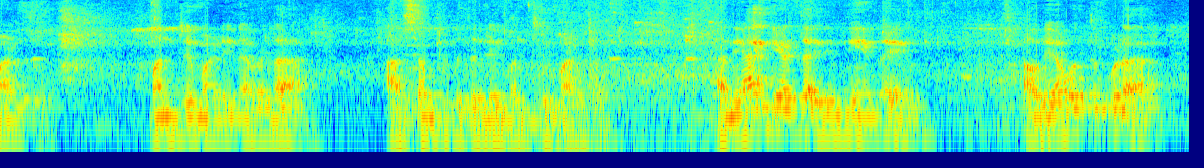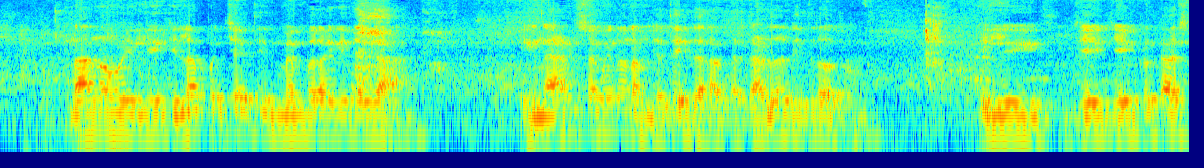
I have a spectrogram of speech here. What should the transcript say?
ಮಾಡಿದ್ರು. ಮಂತ್ರಿ ಮಾಡಿ ನಾವೆಲ್ಲ ಆ ಸಂಪುಟದಲ್ಲಿ ಮಂತ್ರಿ ಮಾಡಿದ್ರು ನಾನು ಯಾಕೆ ಹೇಳ್ತಾ ಇದ್ದೀನಿ ಅಂದರೆ, ಅವ್ರು ಯಾವತ್ತೂ ಕೂಡ ನಾನು ಇಲ್ಲಿ ಜಿಲ್ಲಾ ಪಂಚಾಯತಿ ಮೆಂಬರ್ ಆಗಿದ್ದಾಗ ಈಗ ನಾರಾಯಣ ಸ್ವಾಮಿನೂ ನಮ್ಮ ಜೊತೆ ಇದ್ದಾರೆ. ಅವ್ರ ದಳದಲ್ಲಿ ಇದ್ರು ಅವರು. ಇಲ್ಲಿ ಜೈ ಜಯಪ್ರಕಾಶ್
